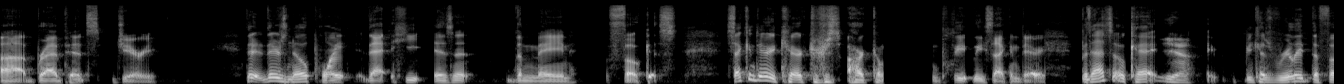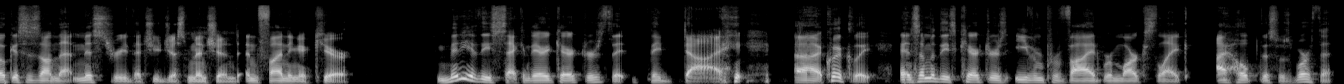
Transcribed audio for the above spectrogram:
uh, Brad Pitt's Jerry. There, there's no point that he isn't the main focus. Secondary characters are com- completely secondary, but that's okay Yeah, because really the focus is on that mystery that you just mentioned and finding a cure. Many of these secondary characters that they die uh, quickly, and some of these characters even provide remarks like, "I hope this was worth it,"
